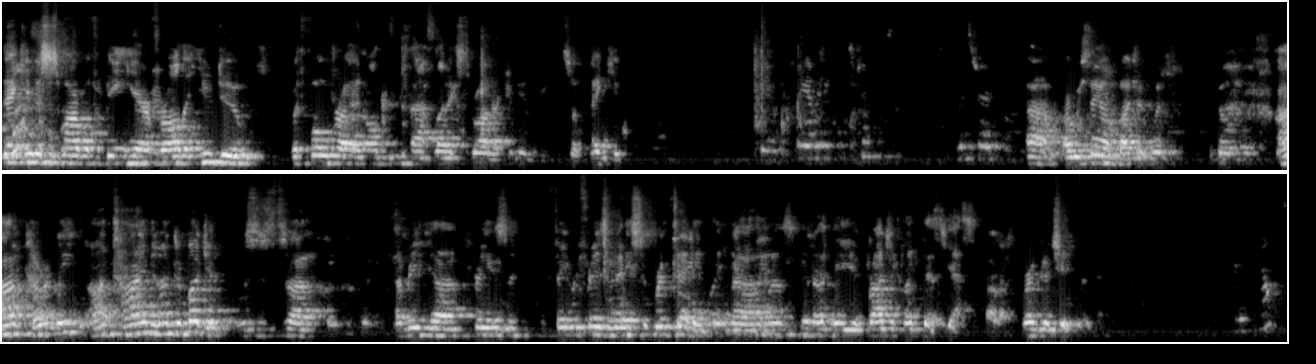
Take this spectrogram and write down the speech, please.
thank you, Mrs. Marvel, for being here, for all that you do with Fobra and all the youth athletics throughout our community. So thank you. Do you have any questions? Mr. Uh, are we staying on budget with the building? Uh, currently on time and under budget. This is, uh, every, uh, phrase, favorite phrase of any superintendent, in, uh, a, a project like this, yes. We're in good shape right now. Anything else?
